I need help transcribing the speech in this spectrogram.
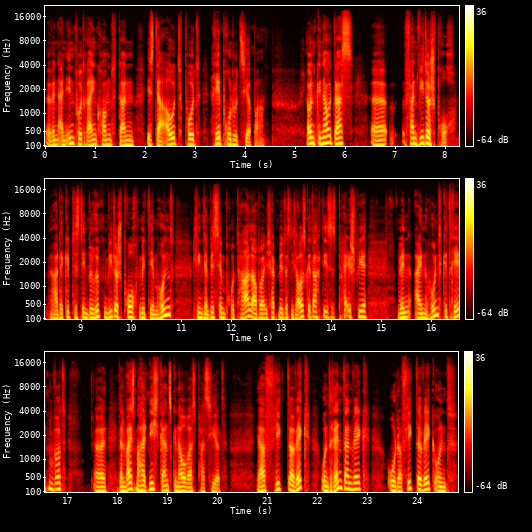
Äh, wenn ein Input reinkommt, dann ist der Output reproduzierbar. Ja, und genau das äh, fand Widerspruch. Ja, da gibt es den berühmten Widerspruch mit dem Hund. Klingt ein bisschen brutal, aber ich habe mir das nicht ausgedacht, dieses Beispiel. Wenn ein Hund getreten wird, äh, dann weiß man halt nicht ganz genau, was passiert. Ja, fliegt er weg und rennt dann weg oder fliegt er weg und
